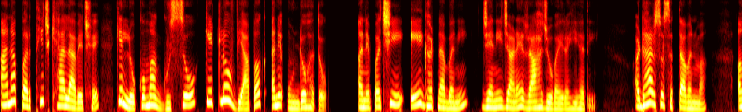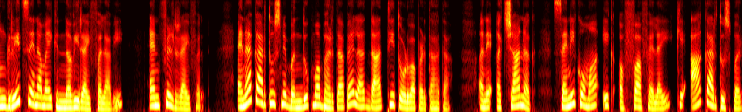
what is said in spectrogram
આના પરથી જ ખ્યાલ આવે છે કે લોકોમાં ગુસ્સો કેટલો વ્યાપક અને ઊંડો હતો. અને પછી એ ઘટના બની જેની જાણે રાહ જોવાઈ રહી હતી. અઢારસો સત્તાવનમાં અંગ્રેજ સેનામાં એક નવી રાઇફલ આવી, એનફિલ્ડ રાઇફલ. એના કારતૂસને બંદૂકમાં ભરતા પહેલાં દાંતથી તોડવા પડતા હતા અને અચાનક સૈનિકોમાં એક અફવા ફેલાઈ કે આ કારતૂસ પર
